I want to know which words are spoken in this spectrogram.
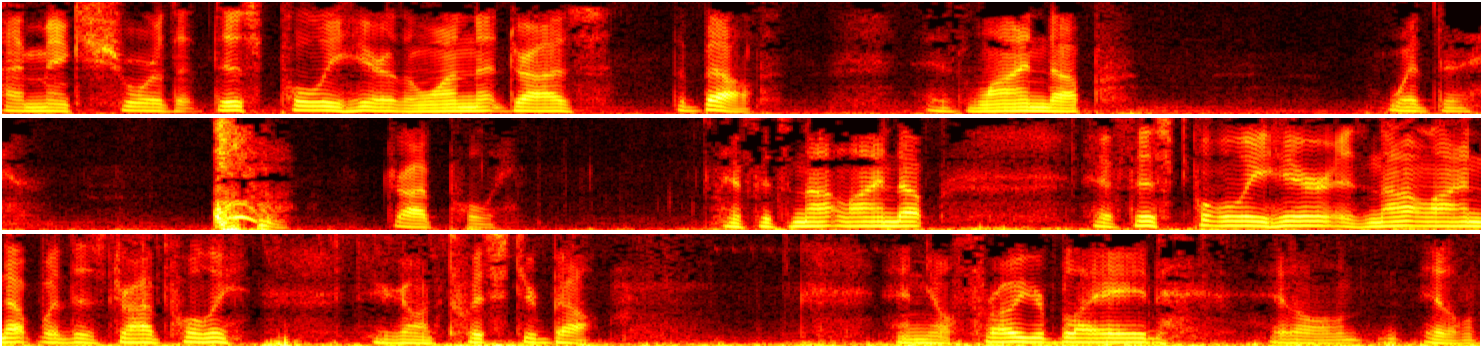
I make sure that this pulley here, the one that drives the belt, is lined up with the drive pulley. If it's not lined up, if this pulley here is not lined up with this drive pulley, you're going to twist your belt and you'll throw your blade. It'll it'll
